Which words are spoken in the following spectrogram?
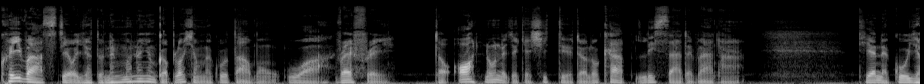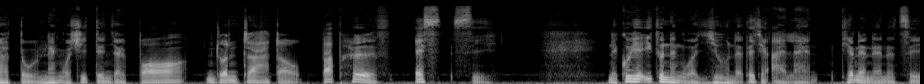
khi và chiều giờ tụi nâng món nó dùng gặp lối chồng là cô tàu mong và referee tàu ót nó là cái shit từ tàu lúc khác Lisa để bà nà thế là cô giờ tụi nâng và shit từ giờ bỏ run ra tàu Bathurst SC ในกูยังอีตัวหนึ่งว่าอยู่ในแต่จากไอร์แลนด์เที่ยนในเนนสี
